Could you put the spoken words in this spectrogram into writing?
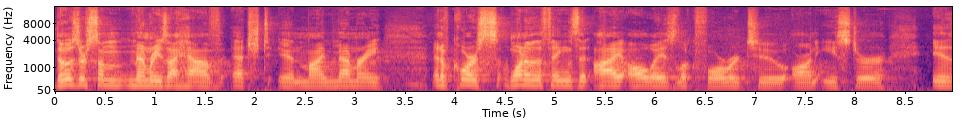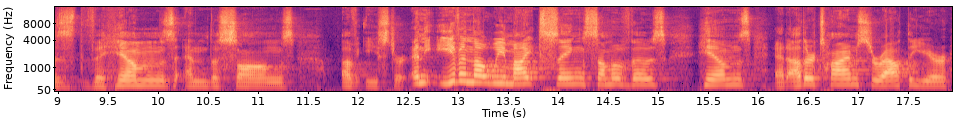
those are some memories I have etched in my memory. And of course, one of the things that I always look forward to on Easter is the hymns and the songs of Easter. And even though we might sing some of those hymns at other times throughout the year,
